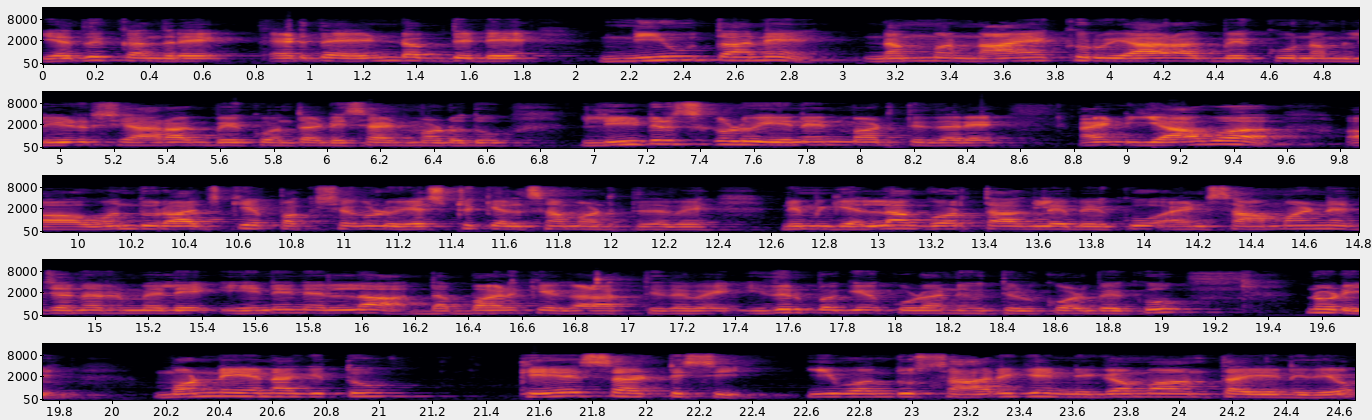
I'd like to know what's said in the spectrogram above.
ಎದಕ್ಕಂದರೆ at the end of the day ನೀವು ತಾನೇ ನಮ್ಮ ನಾಯಕರು ಯಾರಾಗಬೇಕು, ನಮ್ಮ ಲೀಡರ್ಸ್ ಯಾರಾಗಬೇಕು ಅಂತ ಡಿಸೈಡ್ ಮಾಡೋದು. ಲೀಡರ್ಸ್ಗಳು ಏನೇನು ಮಾಡ್ತಿದ್ದಾರೆ? ಆ್ಯಂಡ್ ಯಾವ ಒಂದು ರಾಜಕೀಯ ಪಕ್ಷಗಳು ಎಷ್ಟು ಕೆಲಸ ಮಾಡ್ತಿದ್ದಾವೆ? ನಿಮಗೆಲ್ಲ ಗೊತ್ತಾಗಲೇಬೇಕು ಆ್ಯಂಡ್ ಸಾಮಾನ್ಯ ಜನರ ಮೇಲೆ ಏನೇನೆಲ್ಲ ದಬ್ಬಾಳಿಕೆಗಳಾಗ್ತಿದ್ದಾವೆ, ಇದ್ರ ಬಗ್ಗೆ ಕೂಡ ನೀವು ತಿಳ್ಕೊಳ್ಬೇಕು. ನೋಡಿ, ಮೊನ್ನೆ ಏನಾಗಿತ್ತು? K S R T C ಈ ಒಂದು ಸಾರಿಗೆ ನಿಗಮ ಅಂತ ಏನಿದೆಯೋ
